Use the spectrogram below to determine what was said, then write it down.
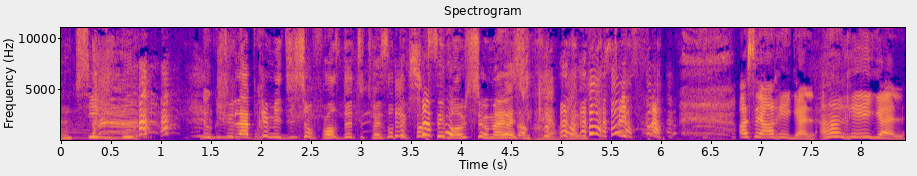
Donc si je bou- donc je suis l'après-midi sur France 2, de toute façon, t'es forcément au chômage. Ouais, c'est clair. Bah oui. Ah, c'est un régal, un régal.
